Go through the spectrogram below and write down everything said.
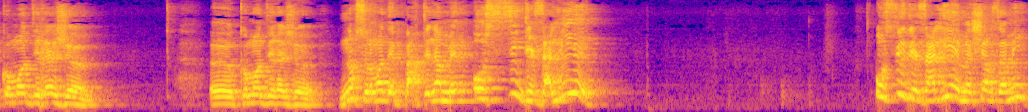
comment dirais-je, euh, comment dirais-je, non seulement des partenaires, mais aussi des alliés. Aussi des alliés, mes chers amis.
